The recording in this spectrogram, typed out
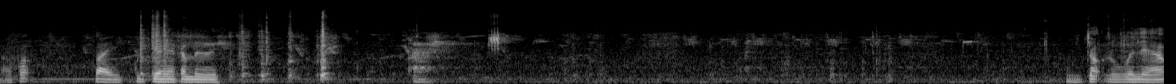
เราก็ใส่กุญแจกันเลย ผมเจาะรูไว้แล้ว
